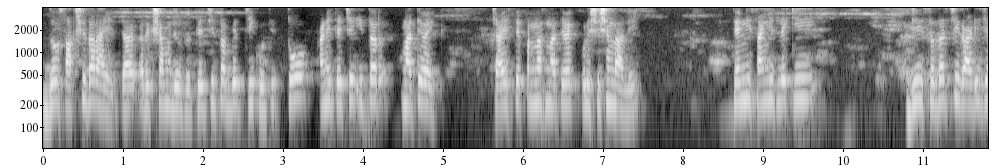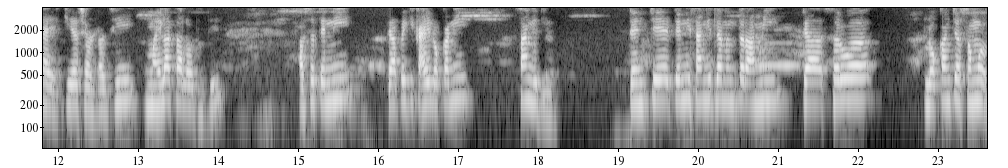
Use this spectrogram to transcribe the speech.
जो साक्षीदार आहे ज्या रिक्षामध्ये होतो त्याची तब्येत ठीक होती. तो आणि त्याचे इतर नातेवाईक चाळीस ते पन्नास नातेवाईक पोलीस स्टेशनला आले. त्यांनी सांगितले की जी सदरची गाडी जी आहे किया शॉल्टल्स ही महिला चालवत होती. असं त्यांनी त्यापैकी काही लोकांनी सांगितलं. त्यांचे त्यांनी सांगितल्यानंतर आम्ही त्या सर्व लोकांच्या समोर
